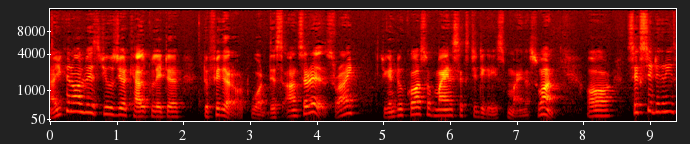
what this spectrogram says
Now you can always use your calculator to figure out what this answer is, right? You can do cos of minus 60 degrees minus 1. Or 60 degrees,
